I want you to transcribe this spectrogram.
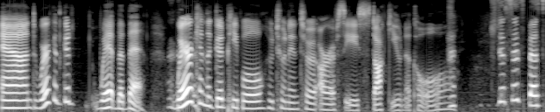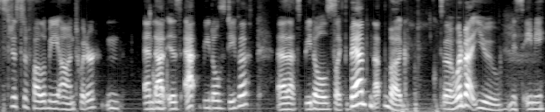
And where can the good blah, blah. Where can the good people who tune into RFC stalk you, Nicole? just it's best just to follow me on Twitter, and, and that is at Beatles Diva. Uh, that's Beatles like the band, not the bug. So, what about you, Miss Amy?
